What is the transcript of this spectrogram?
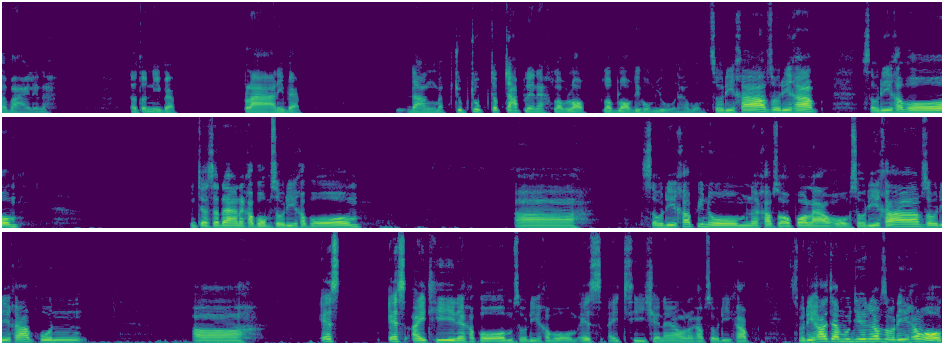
สบายๆเลยนะ แล้วตอนนี้แบบปลานี่แบบดังแบบจุบจุบจับจับๆเลยนะรอบรอบรอบรอบๆที่ผมอยู่นะครับผมสวัสดีครับ สวัสดีครับ สวัสดีครับผม คุณจัสดานะครับผม สวัสดีครับผมอ่าสวัสดีครับพี่นุ่มนะครับสปลาวครับผมสวัสดีครับ สวัสดีครับคุณอ่า S SIT นะครับผม สวัสดีครับผม SIT Channel นะครับ สวัสดีครับ สวัสดีครับอาจารย์บุญยืนครับ สวัสดีครับผม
